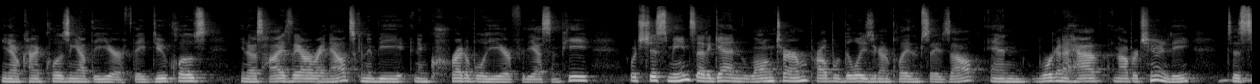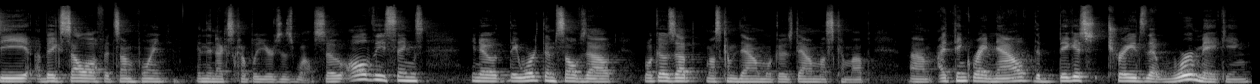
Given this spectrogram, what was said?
you know, kind of closing out the year. If they do close, you know, as high as they are right now, it's going to be an incredible year for the S and P which just means that again, long term probabilities are going to play themselves out, and we're going to have an opportunity to see a big sell off at some point in the next couple years as well. So all of these things, you know, they work themselves out. What goes up must come down. What goes down must come up. Um, I think right now the biggest trades that we're making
